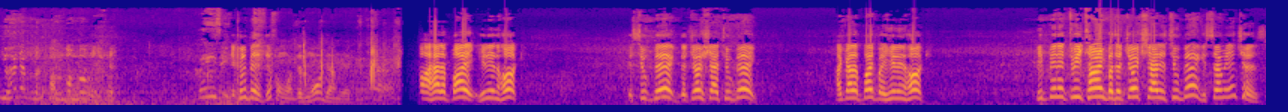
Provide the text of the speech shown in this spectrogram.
You heard that with bum bum boom. Crazy. It could have been a different one. There's more down there. Oh, I had a bite. He didn't hook. It's too big. The jerk shad too big. I got a bite, but he didn't hook. He bit it three times, but the jerk shad is too big. It's seven inches.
